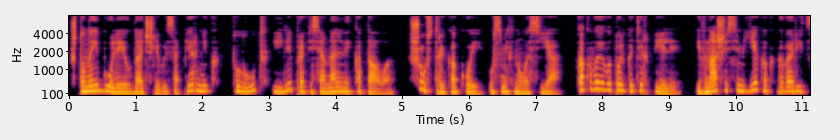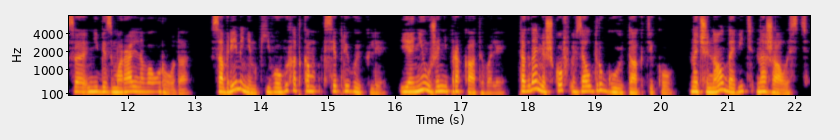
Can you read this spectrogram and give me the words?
что наиболее удачливый соперник – плут или профессиональный катала. «Шустрый какой!» – усмехнулась я. «Как вы его только терпели! И в нашей семье, как говорится, не без морального урода. Со временем к его выходкам все привыкли, и они уже не прокатывали. Тогда Мешков взял другую тактику. Начинал давить на жалость.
